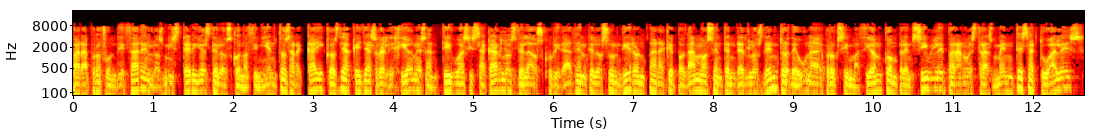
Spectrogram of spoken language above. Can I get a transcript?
para profundizar en los misterios de los conocimientos arcaicos de aquellas religiones antiguas y sacarlos de la oscuridad en que los hundieron para que podamos entenderlos dentro de una aproximación comprensible para nuestras mentes actuales,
